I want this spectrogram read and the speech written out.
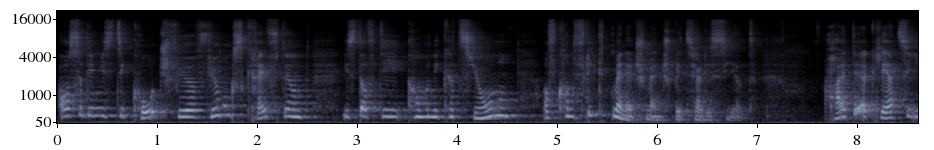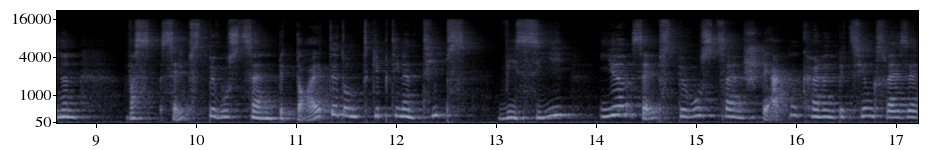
außerdem ist sie Coach für Führungskräfte und ist auf die Kommunikation und auf Konfliktmanagement spezialisiert. Heute erklärt sie Ihnen, was Selbstbewusstsein bedeutet und gibt Ihnen Tipps, wie Sie Ihr Selbstbewusstsein stärken können bzw.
